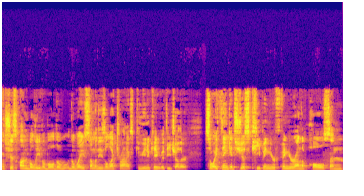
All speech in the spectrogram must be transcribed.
it's just unbelievable the, the way some of these electronics communicate with each other. So I think it's just keeping your finger on the pulse and,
